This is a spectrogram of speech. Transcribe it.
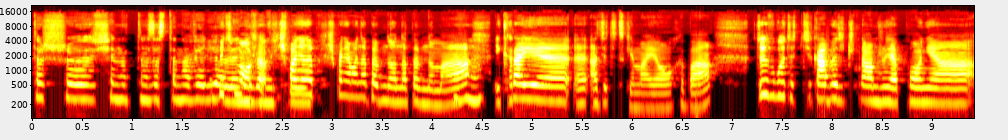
też e, się nad tym zastanawiali, Być może. Hiszpania, Hiszpania ma na pewno, na pewno ma. Mhm. I kraje e, azjatyckie mają chyba. To jest w ogóle też ciekawe, że czytałam, że Japonia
